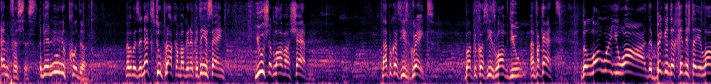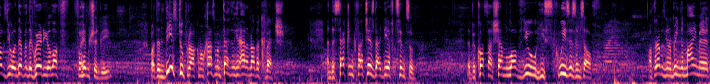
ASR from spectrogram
emphasis. There'll be a new nukuda. In other words, the next two prakam are going to continue saying, you should love Hashem. Not because He's great, but because He's loved you. And forget, the lower you are, the bigger the chiddush that He loves you, and therefore the greater your love for Him should be. But in these two prakam, Chasam Tess, we can add another kvetch. And the second kvetch is the idea of tzimtzum. That because Hashem loves you, He squeezes Himself. Rebbe is going to bring the Maimed,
